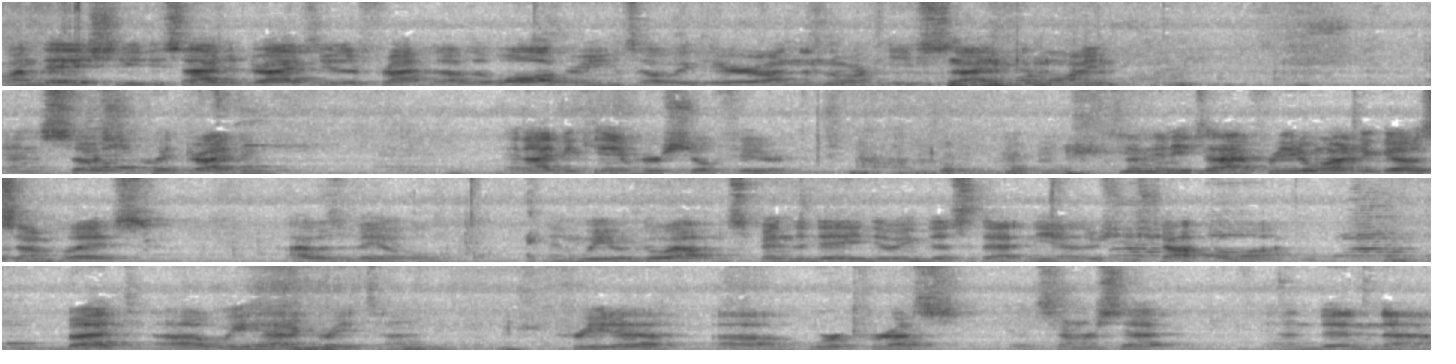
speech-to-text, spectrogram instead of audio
One day she decided to drive through the front of the Walgreens over here on the northeast side of Des Moines. And so she quit driving. And I became her chauffeur. So anytime Frida wanted to go someplace, I was available. And we would go out and spend the day doing this, that, and the other. She shopped a lot. But uh, we had a great time. Frida uh, worked for us at Somerset, and then uh,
